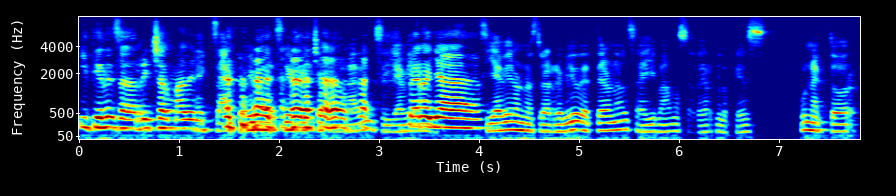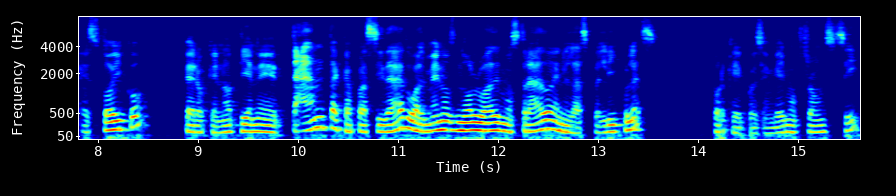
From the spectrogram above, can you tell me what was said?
y tienes a Richard Madden. Exacto, iba a decir Richard Madden. Si ya vieron, pero ya... Si ya vieron nuestra review de Eternals, ahí vamos a ver lo que es un actor estoico pero que no tiene tanta capacidad, o al menos no lo ha demostrado en las películas, porque pues en Game of Thrones sí,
